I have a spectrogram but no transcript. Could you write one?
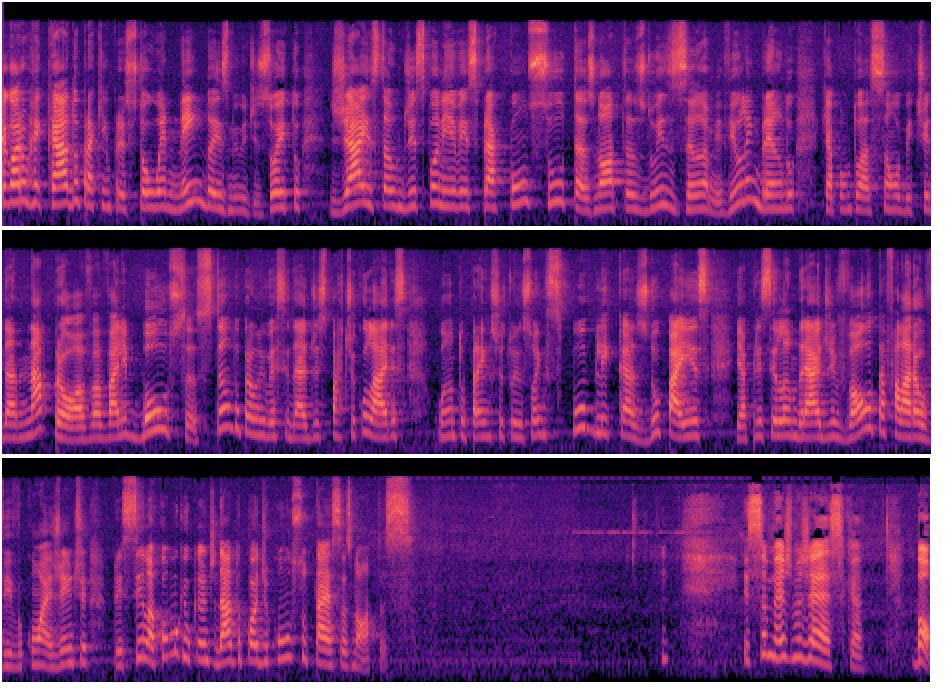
E agora um recado para quem prestou o Enem 2018. Já estão disponíveis para consulta as notas do exame, viu? Lembrando que a pontuação obtida na prova vale bolsas, tanto para universidades particulares quanto para instituições públicas do país. E a Priscila Andrade volta a falar ao vivo com a gente. Priscila, como que o candidato pode consultar essas notas? Isso mesmo, Jéssica. Bom,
